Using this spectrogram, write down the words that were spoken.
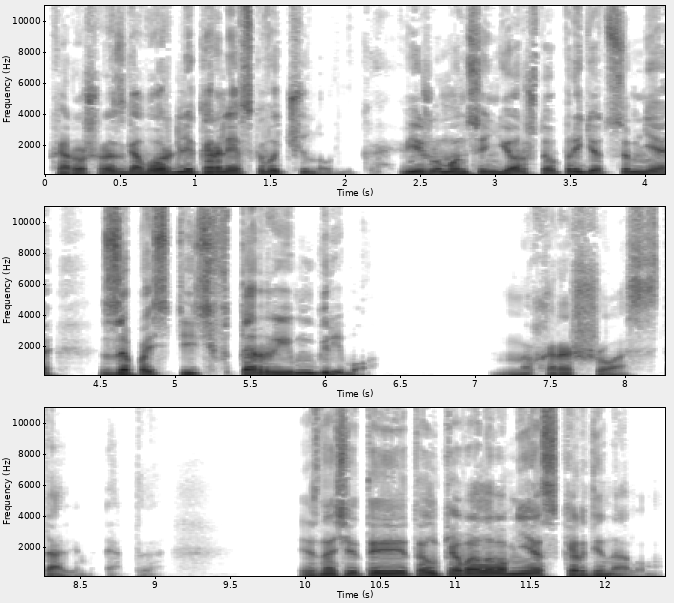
Хороший разговор для королевского чиновника. Вижу, монсеньор, что придется мне запастись вторым гримо. Ну, хорошо, оставим это. И значит, ты толковала во мне с кардиналом.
